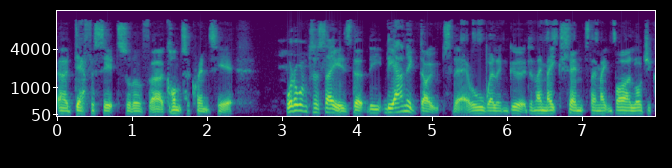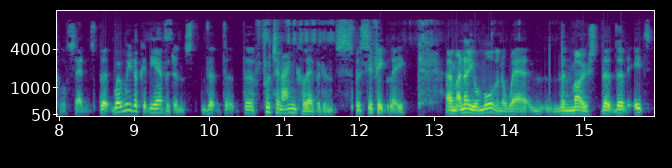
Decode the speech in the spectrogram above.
uh, deficit sort of uh, consequence here what I want to say is that the, the anecdotes there are all well and good and they make sense, they make biological sense. But when we look at the evidence, the, the, the foot and ankle evidence specifically, um, I know you're more than aware than most that, that it's,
